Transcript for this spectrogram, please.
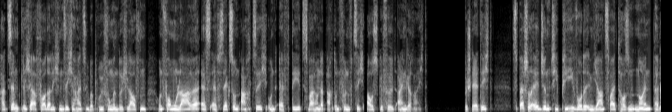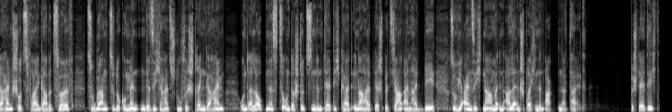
hat sämtliche erforderlichen Sicherheitsüberprüfungen durchlaufen und Formulare SF86 und FD 258 ausgefüllt eingereicht. Bestätigt Special Agent TP wurde im Jahr 2009 per Geheimschutzfreigabe 12 Zugang zu Dokumenten der Sicherheitsstufe streng geheim und Erlaubnis zur unterstützenden Tätigkeit innerhalb der Spezialeinheit B sowie Einsichtnahme in alle entsprechenden Akten erteilt. Bestätigt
